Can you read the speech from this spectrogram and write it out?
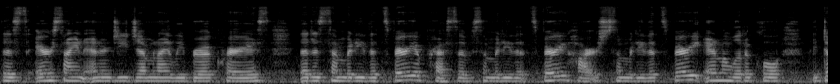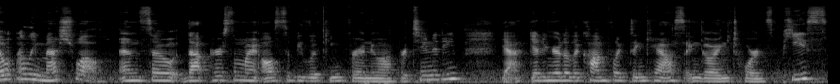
this air sign energy, Gemini, Libra, Aquarius, that is somebody that's very oppressive, somebody that's very harsh, somebody that's very analytical, they don't really mesh well. And so that person might also be looking for a new opportunity. Yeah, getting rid of the conflict and chaos and going towards peace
